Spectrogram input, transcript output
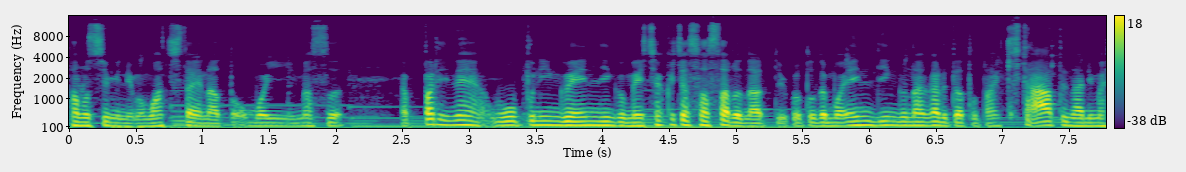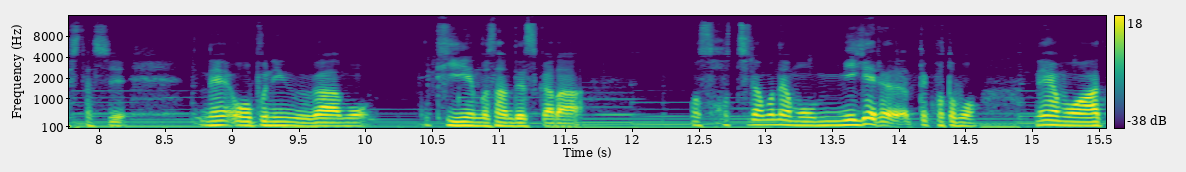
楽しみにも待ちたいなと思います。やっぱりねオープニングエンディングめちゃくちゃ刺さるなっていうことでもエンディング流れた途端来たってなりましたしねオープニングがもう TM さんですからもうそちらもねもう逃げるってこともねもうあっ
